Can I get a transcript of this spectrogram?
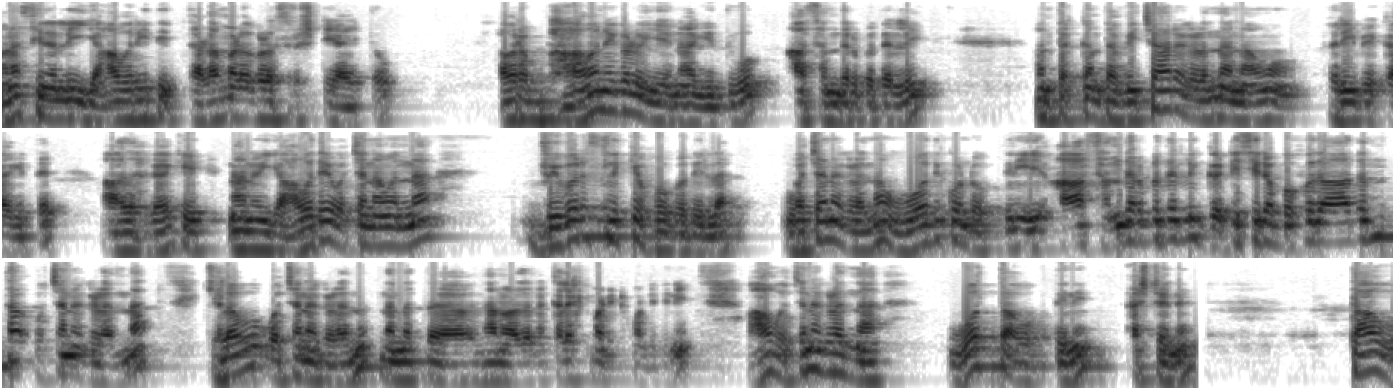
ಮನಸ್ಸಿನಲ್ಲಿ ಯಾವ ರೀತಿ ತಳಮಳಗಳ ಸೃಷ್ಟಿಯಾಯಿತು ಅವರ ಭಾವನೆಗಳು ಏನಾಗಿದ್ವು ಆ ಸಂದರ್ಭದಲ್ಲಿ ಅಂತಕ್ಕಂಥ ವಿಚಾರಗಳನ್ನ ನಾವು ಅರಿಬೇಕಾಗಿದೆ ಹಾಗಾಗಿ ನಾನು ಯಾವುದೇ ವಚನವನ್ನ ವಿವರಿಸ್ಲಿಕ್ಕೆ ಹೋಗೋದಿಲ್ಲ. ವಚನಗಳನ್ನ ಓದಿಕೊಂಡು ಹೋಗ್ತೀನಿ. ಆ ಸಂದರ್ಭದಲ್ಲಿ ಘಟಿಸಿರಬಹುದಾದಂಥ ವಚನಗಳನ್ನ, ಕೆಲವು ವಚನಗಳನ್ನು ನನ್ನ ನಾನು ಅದನ್ನ ಕಲೆಕ್ಟ್ ಮಾಡಿ ಇಟ್ಕೊಂಡಿದ್ದೀನಿ ಆ ವಚನಗಳನ್ನ ಓದ್ತಾ ಹೋಗ್ತೀನಿ ಅಷ್ಟೇನೆ. ತಾವು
